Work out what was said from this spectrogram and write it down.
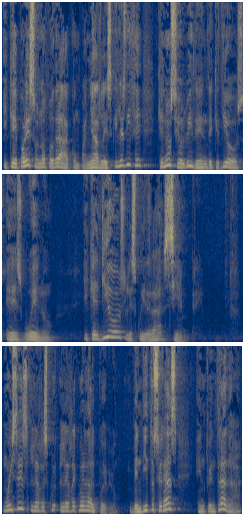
y que por eso no podrá acompañarles y les dice que no se olviden de que Dios es bueno y que Dios les cuidará siempre. Moisés le, recuerda al pueblo, bendito serás en tu entrada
